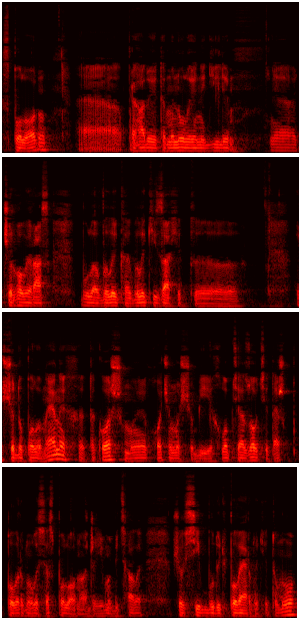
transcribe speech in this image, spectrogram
з полону. Е, Пригадуєте, минулої неділі е, черговий раз була велика, великий захід щодо полонених. Також ми хочемо, щоб і хлопці азовці теж повернулися з полону, адже їм обіцяли, що всі будуть повернуті. Тому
